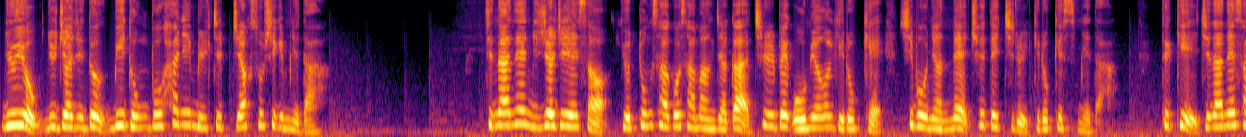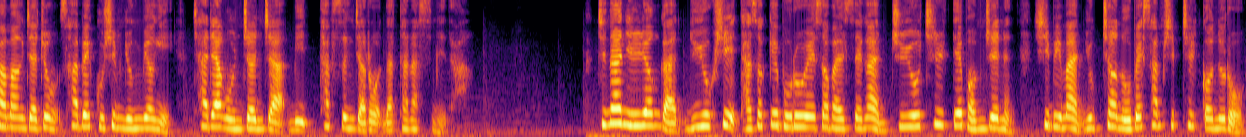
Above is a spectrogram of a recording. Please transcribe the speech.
뉴욕, 뉴저지 등 미 동부 한인 밀집 지역 소식입니다. 지난해 뉴저지에서 교통사고 사망자가 705명을 기록해 15년 내 최대치를 기록했습니다. 특히 지난해 사망자 중 496명이 차량 운전자 및 탑승자로 나타났습니다. 지난 1년간 뉴욕시 5개 보로에서 발생한 주요 7대 범죄는 12만 6,537건으로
